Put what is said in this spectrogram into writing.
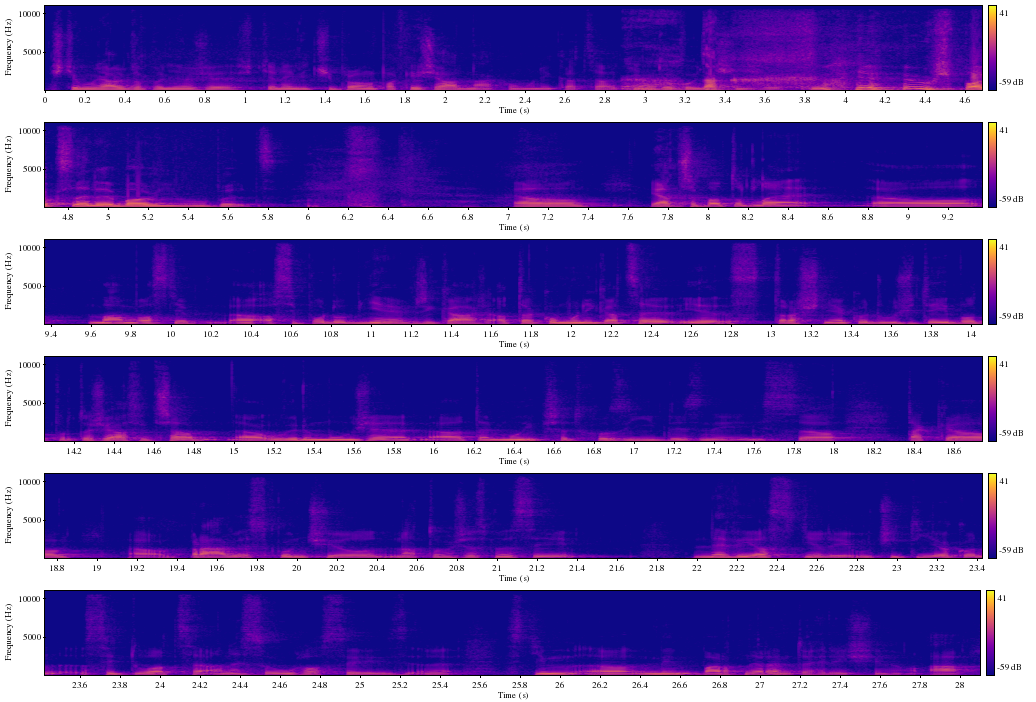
Ještě možná doplnil, že ještě největší problém pak je žádná komunikace a tím to končí. Tak. Že? Už pak se nebaví vůbec. Já třeba tohle mám vlastně uh, asi podobně, jak říkáš, a ta komunikace je strašně jako důležitý bod, protože já si třeba uh, uvědomuji, že ten můj předchozí biznis, tak právě skončil na tom, že jsme si nevyjasnili určitý jako situace a nesouhlasy s, tím mým partnerem tehdejším. A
